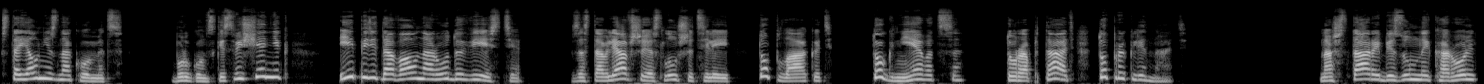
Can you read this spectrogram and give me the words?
стоял незнакомец, бургундский священник, и передавал народу вести, заставлявшие слушателей то плакать, то гневаться, то роптать, то проклинать. «Наш старый безумный король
